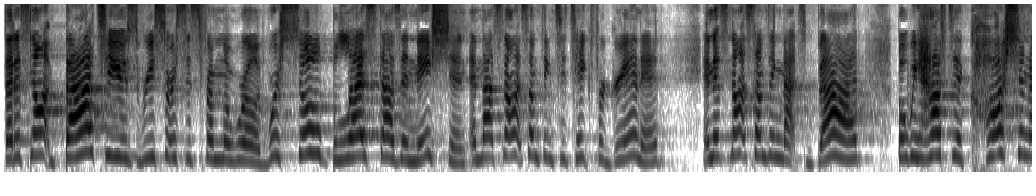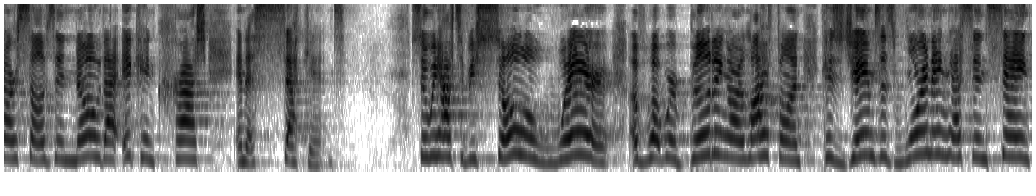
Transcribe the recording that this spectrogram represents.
That it's not bad to use resources from the world. We're so blessed as a nation, and that's not something to take for granted. And it's not something that's bad, but we have to caution ourselves and know that it can crash in a second. So we have to be so aware of what we're building our life on because James is warning us and saying,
